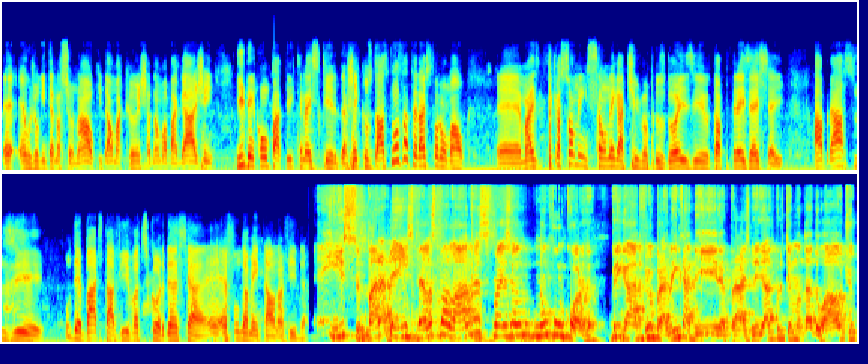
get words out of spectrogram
É, é, um jogo internacional que dá uma cancha, dá uma bagagem. Idem com o Patrick na esquerda. Achei que os, as duas laterais foram mal. É, mas fica só menção negativa para os dois e o top 3 é esse aí. Abraços e o debate está vivo, a discordância é, é, fundamental na vida. É isso, parabéns, belas palavras, mas eu não concordo. Obrigado, viu, Praz? Brincadeira, Praz. Obrigado por ter mandado o áudio,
